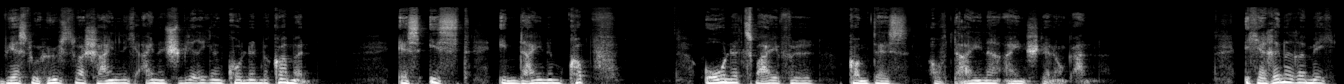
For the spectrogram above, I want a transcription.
wirst du höchstwahrscheinlich einen schwierigen Kunden bekommen. Es ist in deinem Kopf. Ohne Zweifel kommt es auf deine Einstellung an. Ich erinnere mich,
